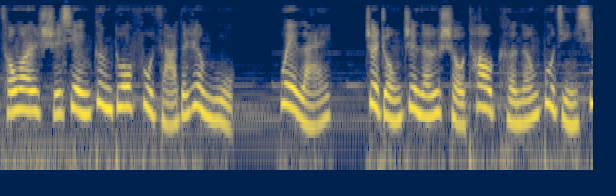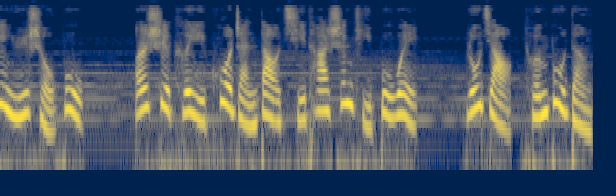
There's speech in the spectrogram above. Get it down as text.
从而实现更多复杂的任务。未来，这种智能手套可能不仅限于手部，而是可以扩展到其他身体部位，如脚、臀部等，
